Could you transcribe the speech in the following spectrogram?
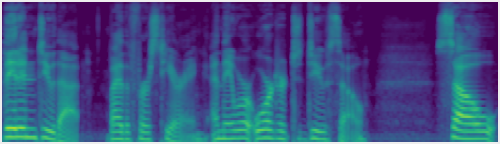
They didn't do that by the first hearing, and they were ordered to do so. So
